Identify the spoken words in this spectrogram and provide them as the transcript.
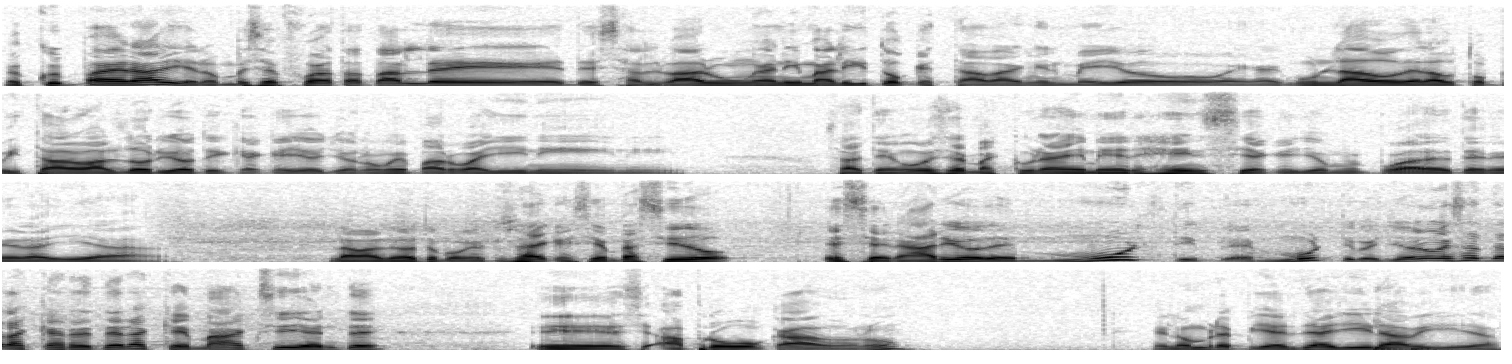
no es culpa de nadie. El hombre se fue a tratar de, de salvar un animalito que estaba en el medio, en algún lado de la autopista de Valdoriotti, que aquello yo no me paro allí ni, ni. O sea, tengo que ser más que una emergencia que yo me pueda detener allí a la Valdoriotti, porque tú sabes que siempre ha sido escenario de múltiples, múltiples. Yo creo que esa es de las carreteras que más accidentes eh, ha provocado, ¿no? El hombre pierde allí la vida.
